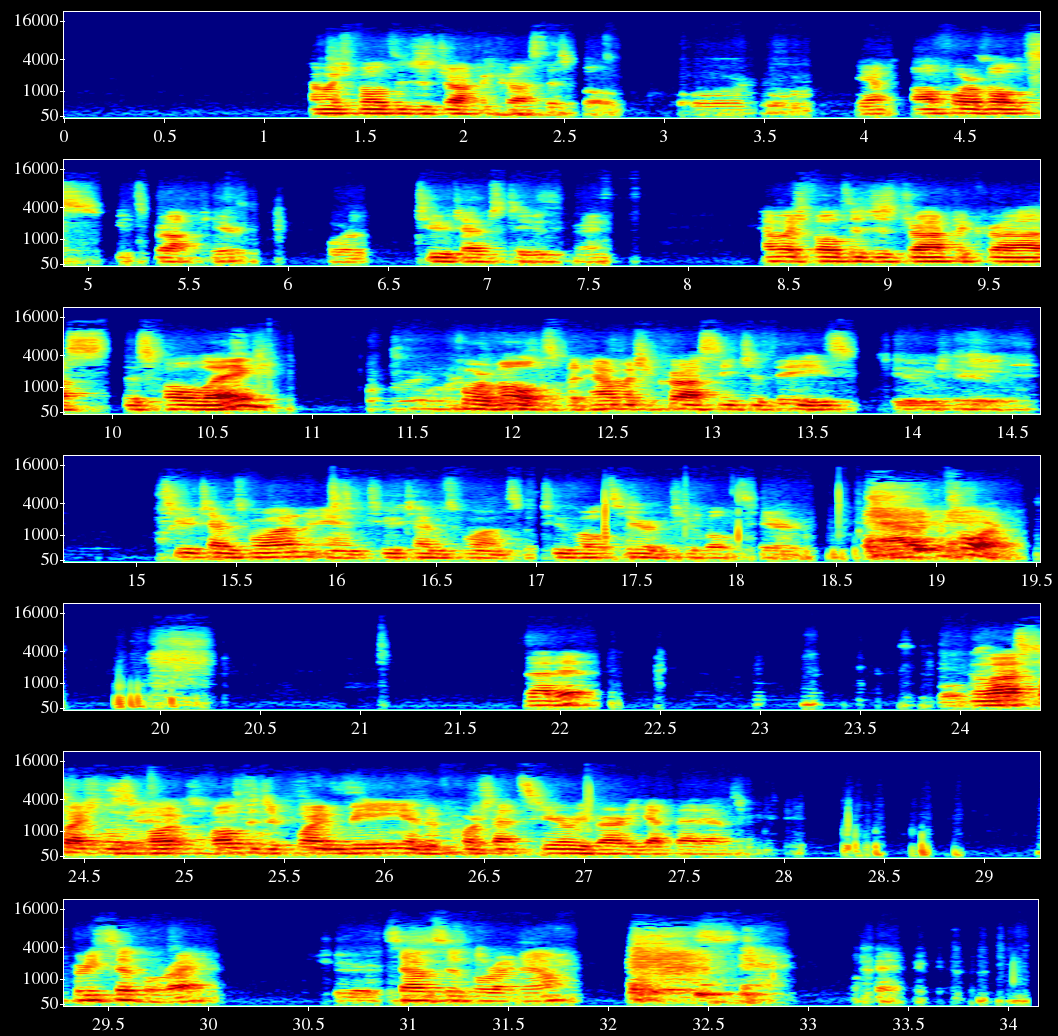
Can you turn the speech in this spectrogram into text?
How much voltage is dropped across this bulb? 4. Yeah, all 4 volts gets dropped here, or 2 times 2, right? How much voltage is dropped across this whole leg? 4 volts, but how much across each of these? 2. 2 times 1 and 2 times 1. So 2 volts here and 2 volts here. Add up to 4. Is that it? The last question is vo- voltage at point B, and of course that's here. We've already got that answer. Pretty simple, right? Sure. Sounds simple right now?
